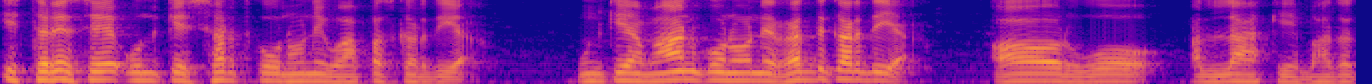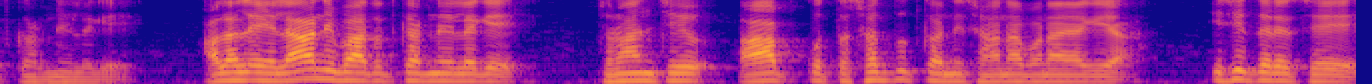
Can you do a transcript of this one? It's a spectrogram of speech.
اس طرح سے ان کے شرط کو انہوں نے واپس کر دیا، ان کے امان کو انہوں نے رد کر دیا اور وہ اللہ کی عبادت کرنے لگے۔ اعلان عبادت کرنے لگے، چنانچہ آپ کو تشدد کا نشانہ بنایا گیا۔ اسی طرح سے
